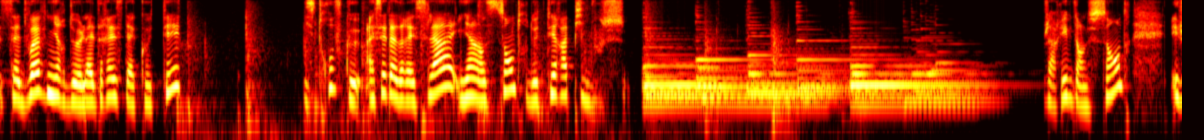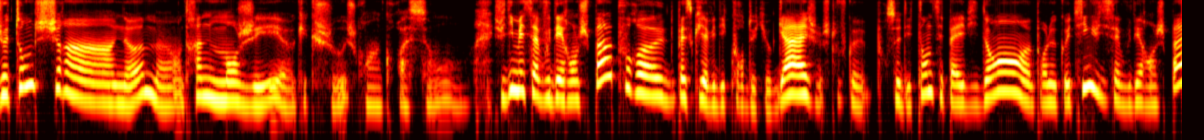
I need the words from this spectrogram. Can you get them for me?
Ça doit venir de l'adresse d'à côté. Il se trouve qu'à cette adresse-là, il y a un centre de thérapie douce. J'arrive dans le centre et je tombe sur un homme en train de manger euh, quelque chose, je crois un croissant. Je lui dis mais ça vous dérange pas pour euh, parce qu'il y avait des cours de yoga, je, trouve que pour se détendre c'est pas évident euh, pour le coaching. Je lui dis ça vous dérange pas?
